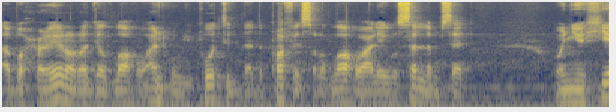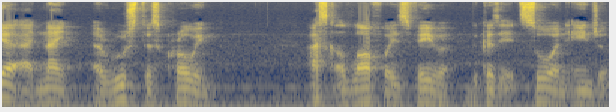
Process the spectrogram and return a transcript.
Abu Hurairah radiallahu anhu reported that the Prophet sallallahu said, When you hear at night a rooster's crowing, ask Allah for his favor because it saw an angel.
